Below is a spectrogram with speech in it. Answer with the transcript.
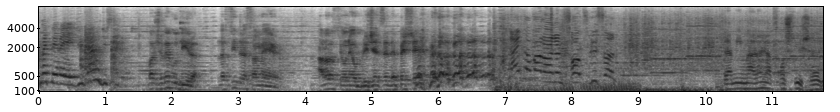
préférez du vin ou du cidre Moi, je vais vous dire, le cidre, ça meilleur. Alors, si on est obligé de se dépêcher. L'ami malin approche lui seul.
